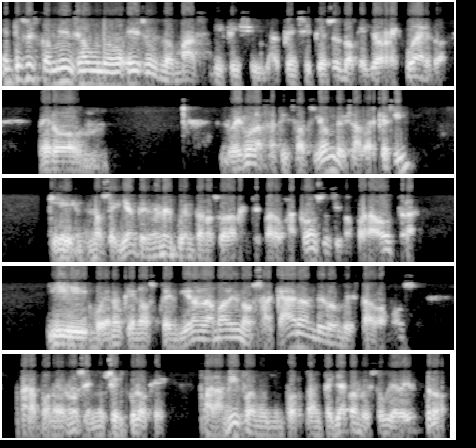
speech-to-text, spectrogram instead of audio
entonces comienza uno, eso es lo más difícil al principio, eso es lo que yo recuerdo, pero mm, luego la satisfacción de saber que sí, que nos seguían teniendo en cuenta no solamente para una cosa, sino para otra. Y bueno, que nos tendieran la mano y nos sacaran de donde estábamos para ponernos en un círculo que para mí fue muy importante. Ya cuando estuve adentro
